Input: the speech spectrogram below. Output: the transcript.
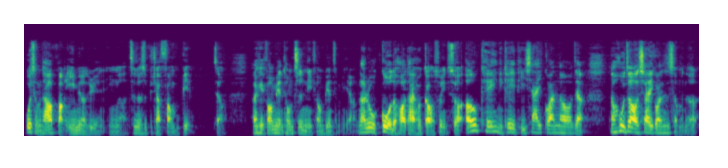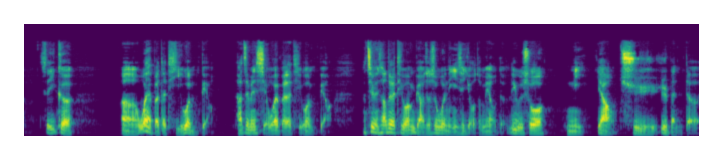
为什么他要绑 email 的原因了，这个是比较方便这样。它可以方便通知你，方便怎么样？那如果过的话，它也会告诉你说，OK，你可以提下一关哦。这样，那护照的下一关是什么呢？是一个呃 Web 的提问表。它这边写 Web 的提问表，那基本上这个提问表就是问你一些有的没有的，例如说你要去日本的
